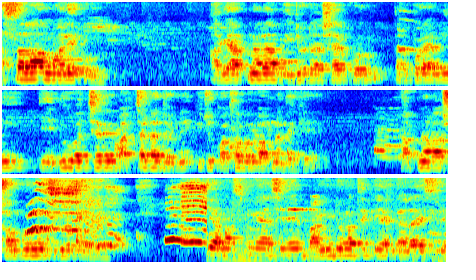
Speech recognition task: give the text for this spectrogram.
আসসালামু আলাইকুম। আগে আপনারা ভিডিওটা শেয়ার করুন, তারপরে আমি এই দু বছরের বাচ্চাটার জন্য কিছু কথা বলব আপনাদেরকে। আপনারা সম্পূর্ণ ভিডিও দেখবেন। আমার সঙ্গে আছে বাঙ্গিডোলা থেকে এক দাদা এসছে।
